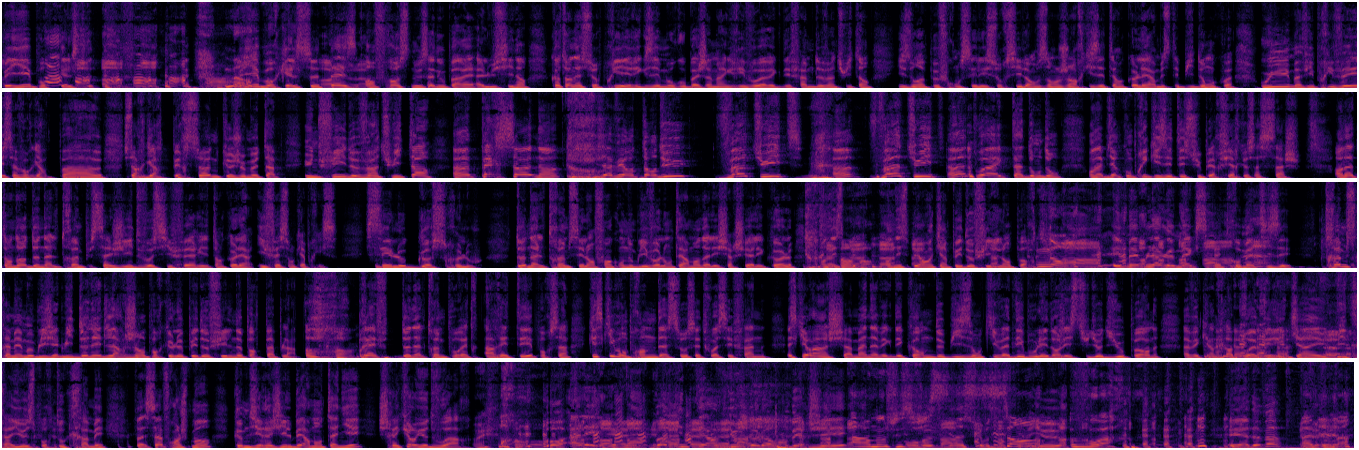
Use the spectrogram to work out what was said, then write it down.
Payé pour qu'elle se payé pour qu'elle se taise. En France, nous, ça nous paraît hallucinant. Quand on a surpris Éric Zemmour ou Benjamin Griveaux avec des femmes de 28 ans, ils ont un peu froncé les sourcils en faisant genre qu'ils étaient en colère, mais c'était bidon, quoi. Oui, ma vie privée, ça vous regarde pas, euh, ça regarde personne que je me tape une fille de 28 ans, hein, personne, hein. Vous avez entendu? 28 Hein 28 Hein Toi, avec ta dondon. On a bien compris qu'ils étaient super fiers que ça se sache. En attendant, Donald Trump s'agite, vocifère, il est en colère, il fait son caprice. C'est le gosse relou. Donald Trump, c'est l'enfant qu'on oublie volontairement d'aller chercher à l'école en, espérant- qu'un pédophile l'emporte. Non. Et même là, le mec serait traumatisé. Trump serait même obligé de lui donner de l'argent pour que le pédophile ne porte pas plainte. Bref, Donald Trump pourrait être arrêté pour ça. Qu'est-ce qu'ils vont prendre d'assaut cette fois, ces fans? Est-ce qu'il y aura un chaman avec des cornes de bison qui va débouler dans les studios de YouPorn avec un drapeau américain et une mitrailleuse pour tout cramer? Enfin, Ça, franchement, comme dirait Gilbert Montagnier, je serais curieux de voir. Bon, allez, bonne interview de Laurent Berger. Arnaud, je On suis revient sur du sans sérieux. voix. Et à demain À demain.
